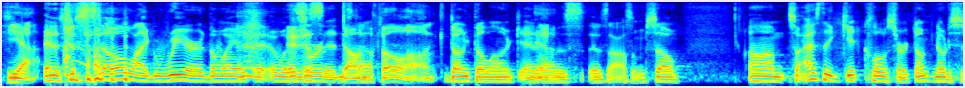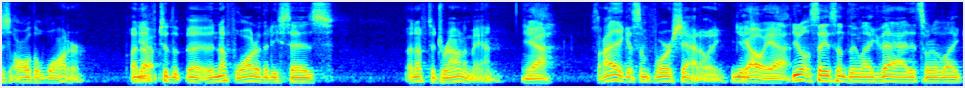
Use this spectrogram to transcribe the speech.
Yeah. and it's just so like weird the way it, it was it's just worded. and dunk the long. dunk the lunk, and Yeah. it was it was awesome. So, um, so as they get closer, Dunk notices all the water enough Yep. to the uh, enough water that he says enough to drown a man. Yeah. So I think it's some foreshadowing. You Oh, yeah. you don't say something like that. It's sort of like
